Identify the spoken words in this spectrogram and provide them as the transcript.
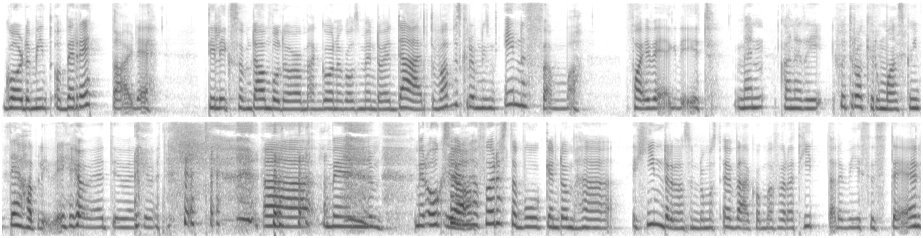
går de inte och berättar det till liksom Dumbledore och McGonagall som ändå är där? Varför ska de liksom ensamma få iväg dit? Men Kaneri, hur tråkig roman skulle inte det ha blivit? Jag vet, jag vet, jag vet. Uh, men, men också ja. i den här första boken, de här hindren som de måste överkomma för att hitta det vise sten.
